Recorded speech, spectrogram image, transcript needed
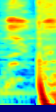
no, no.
